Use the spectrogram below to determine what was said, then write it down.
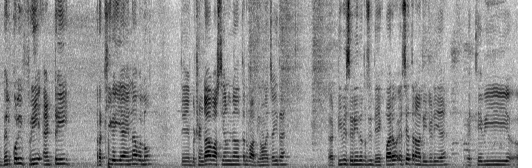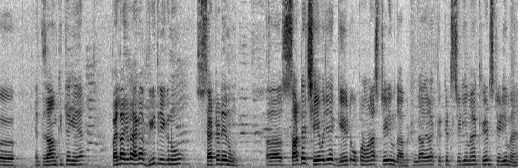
ਬਿਲਕੁਲ ਹੀ ਫ੍ਰੀ ਐਂਟਰੀ ਰੱਖੀ ਗਈ ਹੈ ਇਹਨਾਂ ਵੱਲੋਂ। ਤੇ ਬਠਿੰਡਾ ਵਾਸੀਆਂ ਨੂੰ ਇਹਨਾਂ ਦਾ ਧੰਨਵਾਦੀ ਹੋਣਾ ਚਾਹੀਦਾ ਹੈ। ਟੀਵੀ ਸਕਰੀਨ ਤੇ ਤੁਸੀਂ ਦੇਖ ਪਾ ਰਹੇ ਹੋ, ਇਸੇ ਤਰ੍ਹਾਂ ਦੀ ਜਿਹੜੀ ਹੈ, ਇੱਥੇ ਵੀ ਇੰਤਜ਼ਾਮ ਕੀਤੇ ਗਏ ਆ ਪਹਿਲਾ ਜਿਹੜਾ ਹੈਗਾ 20 ਤਰੀਕ ਨੂੰ ਸੈਟਰਡੇ ਨੂੰ 6:30 ਵਜੇ ਗੇਟ ਓਪਨ ਹੋਣਾ ਸਟੇਡੀਅਮ ਦਾ, ਬਠਿੰਡਾ ਜਿਹੜਾ ਕ੍ਰਿਕਟ ਸਟੇਡੀਅਮ ਹੈ, ਖੇਡ ਸਟੇਡੀਅਮ ਹੈ,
